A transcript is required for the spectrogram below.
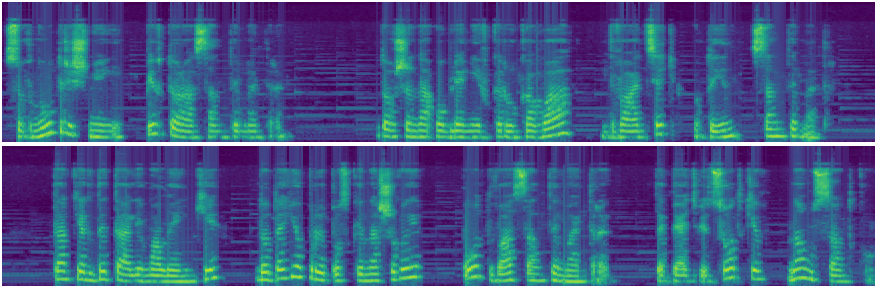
з внутрішньої 1,5 см. Довжина облямівки рукава 21 см. Так як деталі маленькі, додаю припуски на шви по 2 см та 5% на усадку.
